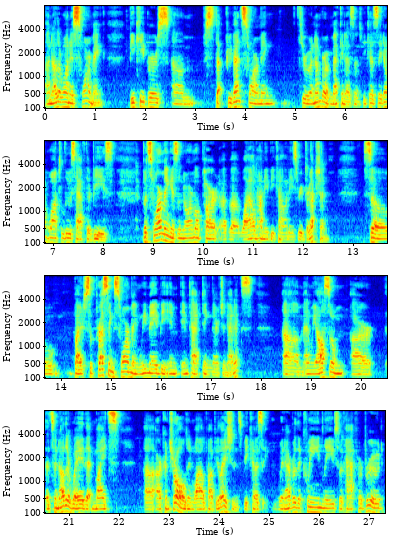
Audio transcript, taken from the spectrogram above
Another one is swarming. Beekeepers um, st- prevent swarming through a number of mechanisms because they don't want to lose half their bees. But swarming is a normal part of a wild honeybee colony's reproduction. So by suppressing swarming, we may be in, impacting their genetics. Um, and we also are, it's another way that mites uh, are controlled in wild populations because whenever the queen leaves with half her brood,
